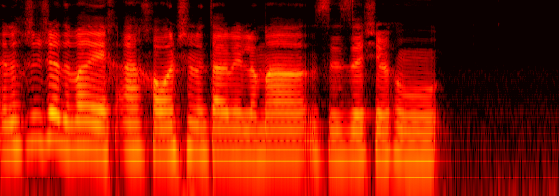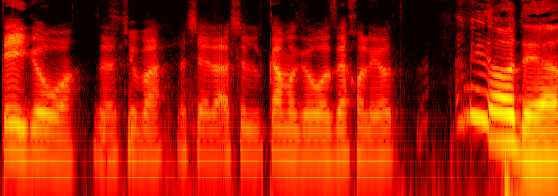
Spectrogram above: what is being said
אני חושב שהדבר האחרון שנותר לי לומר זה זה שהוא די גרוע. זו התשובה לשאלה של כמה גרוע זה יכול להיות. אני לא יודע.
